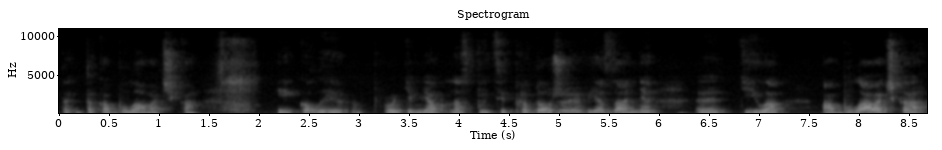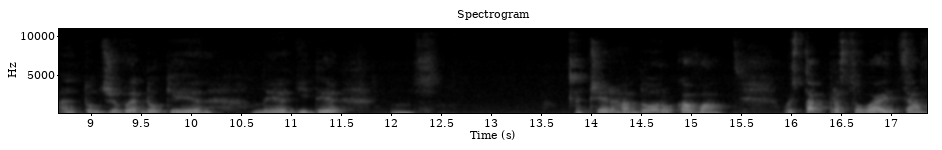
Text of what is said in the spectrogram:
та- така булавочка. І коли потім я на спиці продовжую в'язання тіла, а булавочка е, тут живе, доки не дійде черга до рукава. Ось так просувається,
